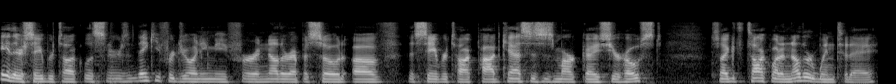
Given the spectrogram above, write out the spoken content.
Hey there, Saber Talk listeners, and thank you for joining me for another episode of the Saber Talk podcast. This is Mark Geis, your host. So I get to talk about another win today,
